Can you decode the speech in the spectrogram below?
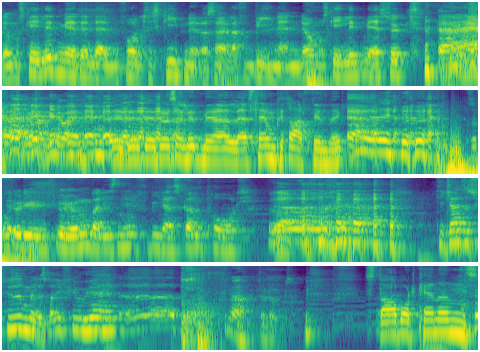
var måske lidt mere den der i forhold til skibene, der sejler forbi hinanden. Det var måske lidt mere søgt. Ja, ja, ja, det var, det var. det, det, det, det var sådan lidt mere, lad os lave en piratfilm, ikke? Ja. Og så flyver de, flyver de unge bare lige sådan hen forbi deres gunport. Ja. de er klar til at skyde dem, ellers bare lige flyve herhen. Uh, pff. Nå, det var dumt. Starboard cannons.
